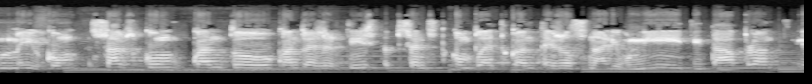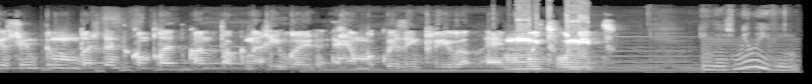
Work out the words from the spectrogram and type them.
meio como. Sabes, como, quando, quando és artista, tu sentes-te completo quando tens um cenário bonito e tal. Pronto, eu sinto-me bastante completo quando toco na Ribeira. É uma coisa incrível, é muito bonito. Em 2020,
